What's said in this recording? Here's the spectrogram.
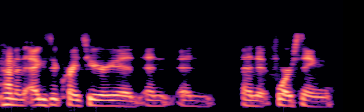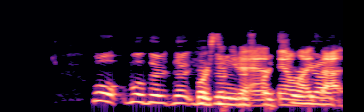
kind of the exit criteria and and and it forcing Well, well, they're, they're Forcing there- you to an- analyze criteria.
